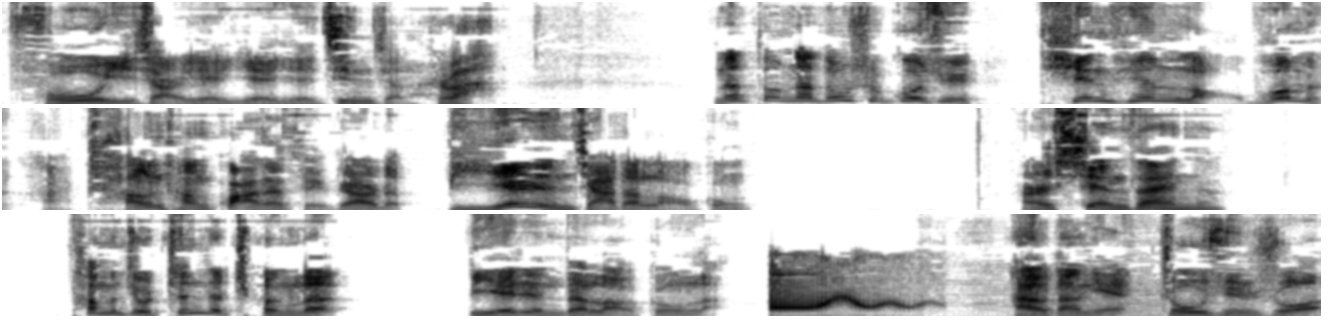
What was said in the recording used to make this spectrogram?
服务一下，也也也进去了，是吧？那都那都是过去天天老婆们啊常常挂在嘴边的别人家的老公，而现在呢，他们就真的成了别人的老公了。还有当年周迅说，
